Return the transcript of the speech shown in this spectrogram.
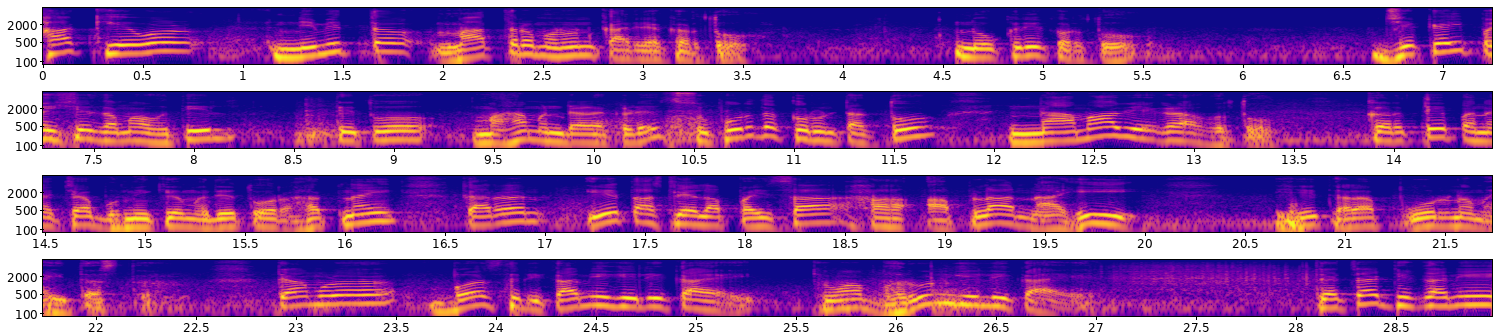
हा केवळ निमित्त मात्र म्हणून कार्य करतो नोकरी करतो जे काही पैसे जमा होतील ते तो महामंडळाकडे सुपूर्द करून टाकतो नामा वेगळा होतो. कर्तेपणाच्या भूमिकेमध्ये तो राहत नाही कारण येत असलेला पैसा हा आपला नाही हे त्याला पूर्ण माहीत असतं. त्यामुळं बस रिकामी गेली काय किंवा भरून गेली काय त्याच्या ठिकाणी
